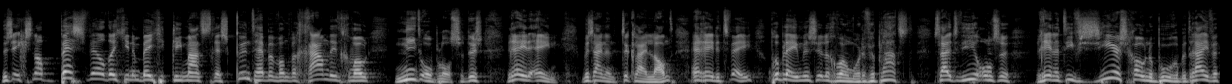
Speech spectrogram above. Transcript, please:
Dus ik snap best wel dat je een beetje klimaatstress kunt hebben. Want we gaan dit gewoon niet oplossen. Dus reden 1, we zijn een te klein land. En reden 2, problemen zullen gewoon worden verplaatst. Sluiten we hier onze relatief zeer schone boerenbedrijven,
